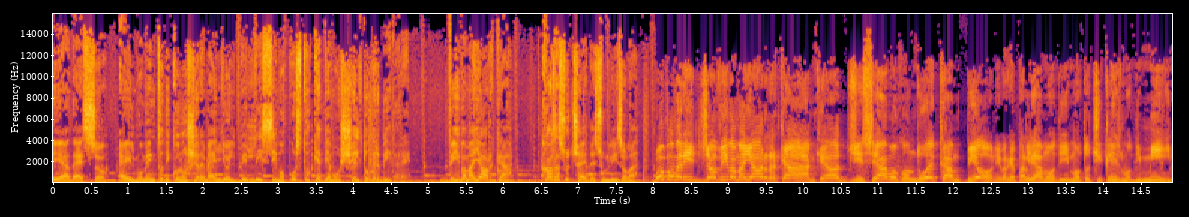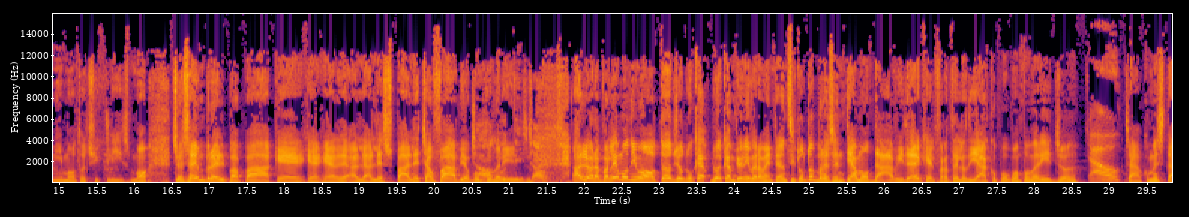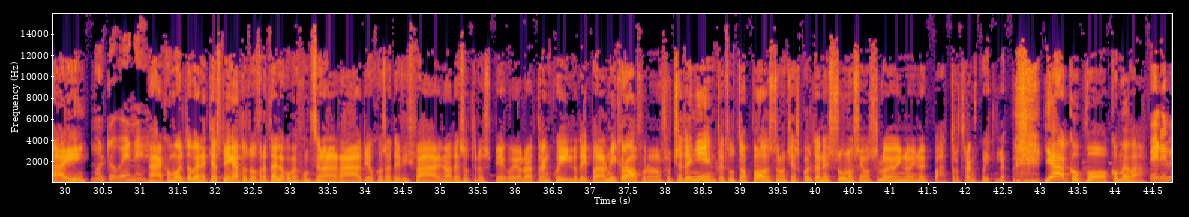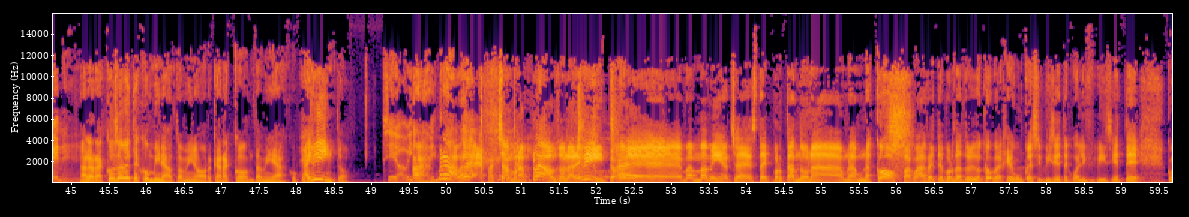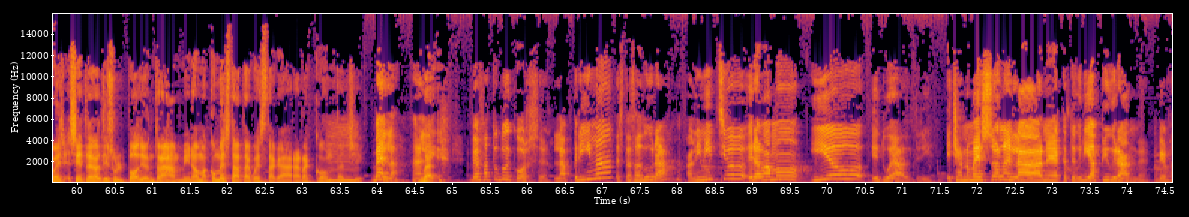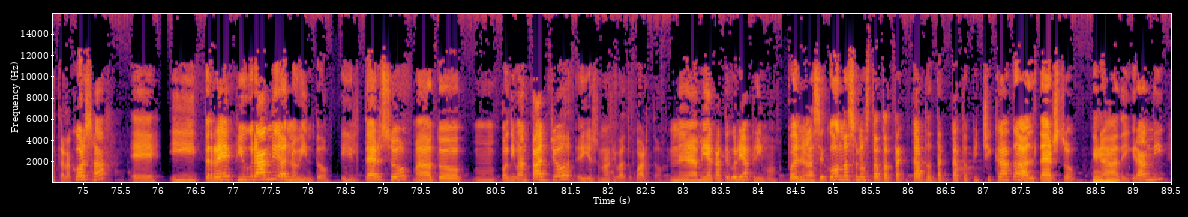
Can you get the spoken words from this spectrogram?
E adesso è il momento di conoscere meglio il bellissimo posto che abbiamo scelto per vivere. Viva Mallorca! Cosa succede sull'isola? Buon pomeriggio, viva Mallorca! Anche oggi siamo con due campioni perché parliamo di motociclismo, di mini motociclismo. C'è sempre il papà che, che, che alle, alle spalle. Ciao Fabio, buon Ciao pomeriggio. tutti, ciao. Allora, parliamo di moto. Oggi ho due, due campioni veramente. Innanzitutto presentiamo Davide, che è il fratello di Jacopo. Buon pomeriggio. Ciao, Ciao, come stai? molto bene. Ecco, molto bene. Ti ha spiegato tuo fratello come funziona la radio, cosa devi fare? No, adesso te lo spiego io. Allora, tranquillo, devi parlare al microfono, non succede niente, tutto a posto, non ci ascolta nessuno, siamo solo noi, noi, noi quattro, tranquillo. Jacopo, come va? Bene, bene. Allora, cosa avete combinato a Minorca? Raccontami, Jacopo. Hai vinto! Sì, ho vinto. Ah, vinto. bravo, eh, facciamo un applauso, allora hai vinto. Eh, mamma mia, cioè, stai portando una, una- una coppa qua, avete portato le due coppe, perché comunque vi siete, qualifi- vi siete, come, siete andati sul podio entrambi, no? Ma com'è stata questa gara? Raccontaci. Mm, bella. Beh. Abbiamo fatto due corse. La prima è stata dura. All'inizio eravamo io e due altri. E ci hanno messo nella, nella categoria più grande. Abbiamo fatto la corsa. E i tre più grandi hanno vinto. Il terzo mi ha dato un po' di vantaggio e io sono arrivato quarto. Nella mia categoria primo. Poi nella seconda sono stato attaccato, attaccato, appiccicata al terzo, che era Mhm. dei grandi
